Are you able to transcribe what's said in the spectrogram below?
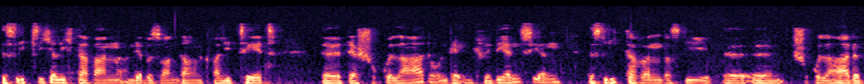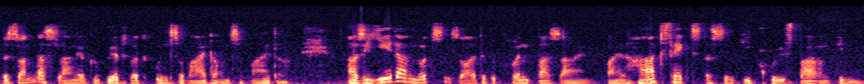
es liegt sicherlich daran an der besonderen Qualität äh, der Schokolade und der Ingredienzien. Es liegt daran, dass die äh, äh, Schokolade besonders lange gerührt wird und so weiter und so weiter. Also jeder Nutzen sollte begründbar sein, weil Hard Facts, das sind die prüfbaren Dinge.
